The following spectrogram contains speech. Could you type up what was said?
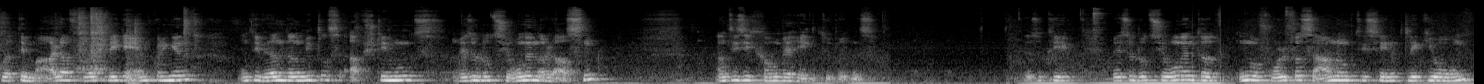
Guatemala Vorschläge einbringen und die werden dann mittels Abstimmungsresolutionen erlassen, an die sich kaum wer hält übrigens. Also die Resolutionen der UNO-Vollversammlung, die sind Legion,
